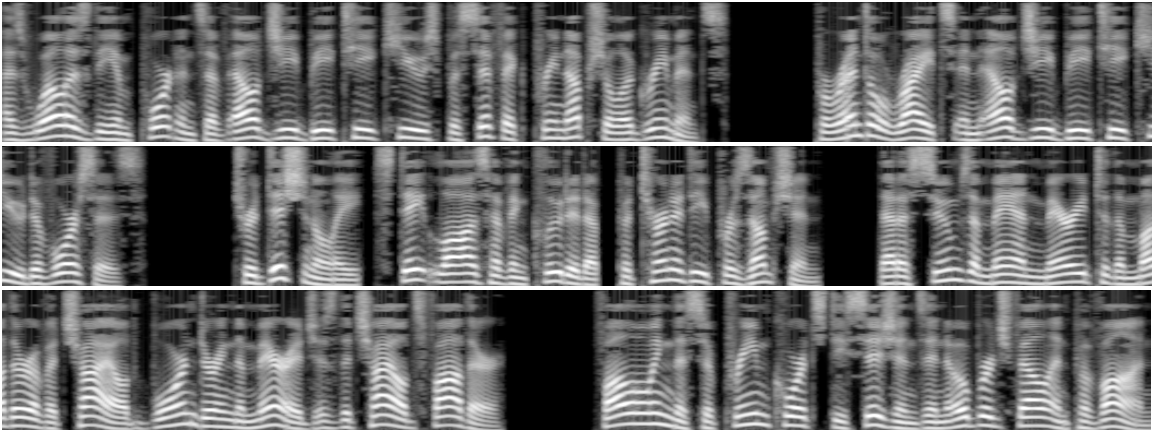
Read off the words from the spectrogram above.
as well as the importance of LGBTQ-specific prenuptial agreements. Parental rights in LGBTQ divorces. Traditionally, state laws have included a paternity presumption that assumes a man married to the mother of a child born during the marriage is the child's father. Following the Supreme Court's decisions in Obergefell and Pavan,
